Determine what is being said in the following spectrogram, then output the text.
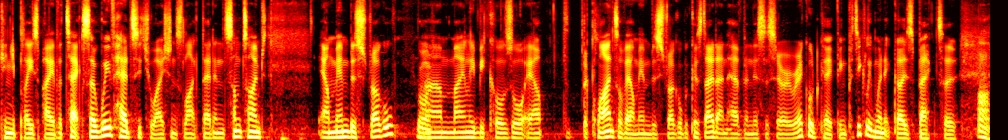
can you please pay the tax? So we've had situations like that, and sometimes our members struggle, Right. um, mainly because or our the clients of our members struggle because they don't have the necessary record keeping, particularly when it goes back to Oh, back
